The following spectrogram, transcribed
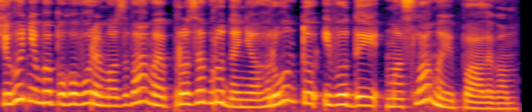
Сьогодні ми поговоримо з вами про забруднення ґрунту і води маслами і паливом.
